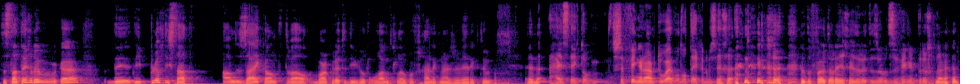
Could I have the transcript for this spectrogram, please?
Ze staan tegenover elkaar. Die, die plug die staat aan de zijkant. Terwijl Mark Rutte die wil langslopen. Waarschijnlijk naar zijn werk toe. En eh, hij steekt ook zijn vinger naar hem toe. Hij wil wat tegen hem zeggen. En de enige op de foto reageert Rutte zo met zijn vinger terug naar hem.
